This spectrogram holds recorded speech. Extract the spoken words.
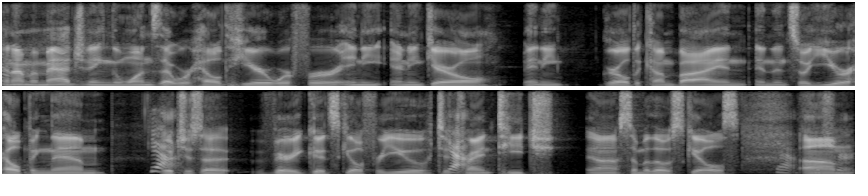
And I'm imagining the ones that were held here were for any any girl, any girl to come by, and and then so you're helping them, yeah, which is a very good skill for you to Yeah. try and teach uh, some of those skills. yeah, for Um, sure.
